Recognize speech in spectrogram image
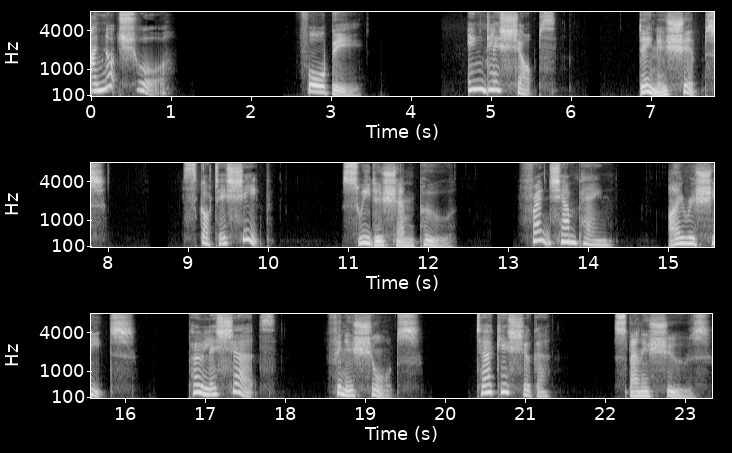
I'm not sure. 4B. English shops. Danish ships. Scottish sheep, Swedish shampoo, French champagne, Irish sheets, Polish shirts, Finnish shorts, Turkish sugar, Spanish shoes.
